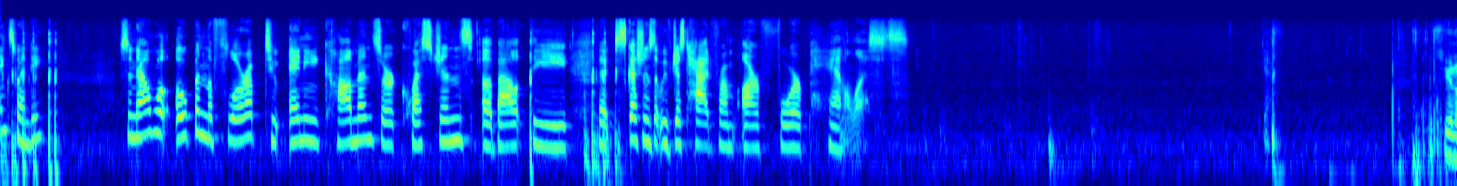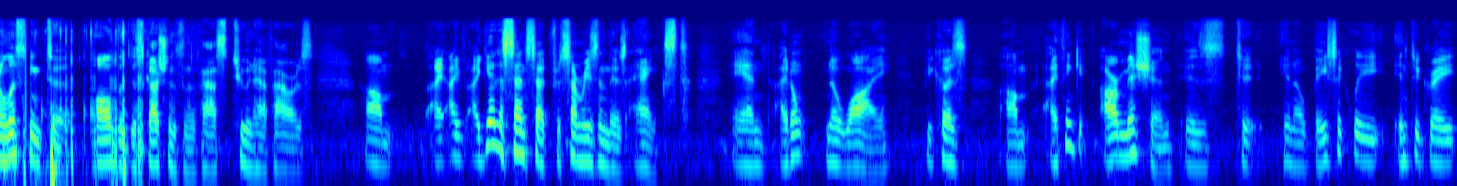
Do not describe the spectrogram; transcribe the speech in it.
Thanks, Wendy. So now we'll open the floor up to any comments or questions about the discussions that we've just had from our four panelists. Yes. So, you know, listening to all the discussions in the past two and a half hours, um, I, I, I get a sense that for some reason there's angst, and I don't know why, because um, I think our mission is to, you know, basically integrate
